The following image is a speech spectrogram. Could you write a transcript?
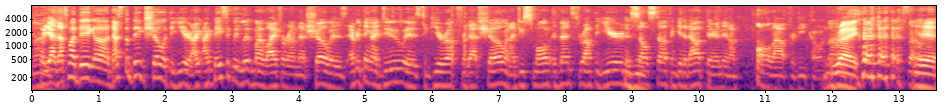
Nice. But yeah, that's my big. Uh, that's the big show of the year. I, I basically live my life around that show. Is everything I do is to gear up for that show, and I do small events throughout the year to sell stuff and get it out there, and then I ball out for DCon. Right. so, yeah.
